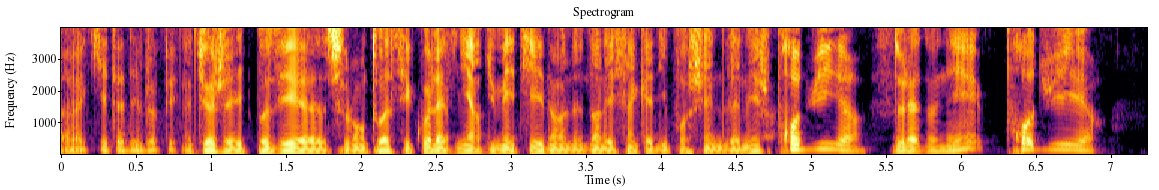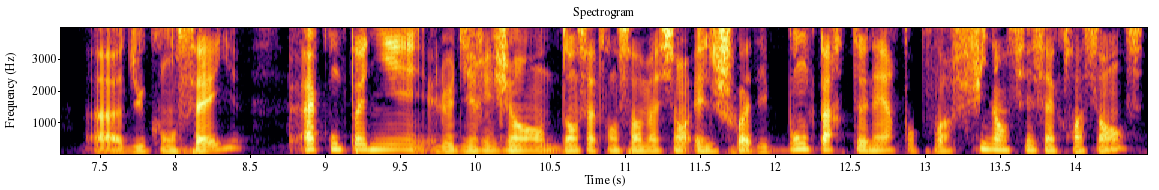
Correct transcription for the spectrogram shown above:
euh, qui est à développer. Tu vois, j'allais te poser, selon toi, c'est quoi l'avenir du métier dans, le- dans les 5 à 10 prochaines années Je- Produire de la donnée, produire euh, du conseil, accompagner le dirigeant dans sa transformation et le choix des bons partenaires pour pouvoir financer sa croissance,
